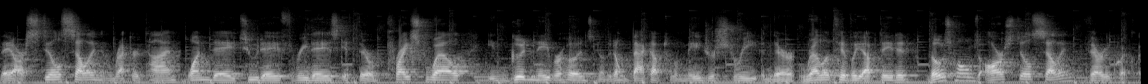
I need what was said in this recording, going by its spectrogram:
they are still selling in record time, one day, two day, three days. If they're priced well in good neighborhoods, you know, they don't back up to a major street and they're relatively updated, those homes are still selling very quickly.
